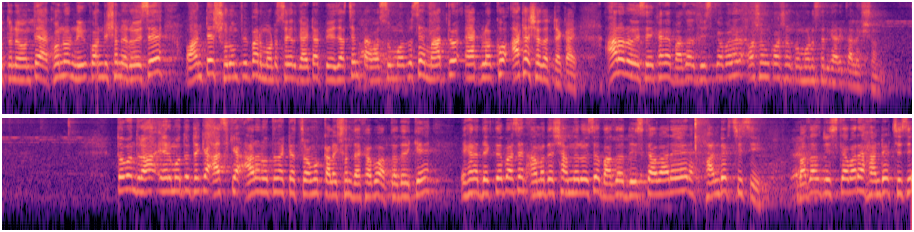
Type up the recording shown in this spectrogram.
নতুন অন্তে এখনও নিউ কন্ডিশনে রয়েছে। On test showroom paper motorcycle গাড়িটা পেয়ে যাচ্ছেন তাবাসুম মোটরসে মাত্র এক লক্ষ আঠাশ হাজার টাকায়। আরও রয়েছে এখানে বাজাজ ডিসকাভারের অসংখ্য অসংখ্য মোটরসাইকেল গাড়ি কালেকশন তো বন্ধুরা, এর মধ্যে থেকে আজকে আরও নতুন একটা চমক কালেকশন দেখাবো আপনাদেরকে। এখানে দেখতে পাচ্ছেন, আমাদের সামনে রয়েছে বাজাজ ডিসকাভারের হান্ড্রেড সিসি বাজাজ ডিসকাভারের হান্ড্রেড সিসি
